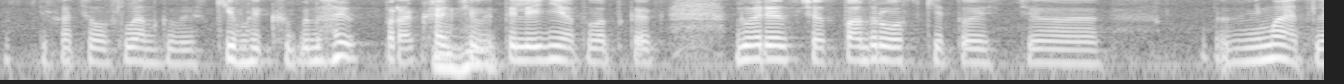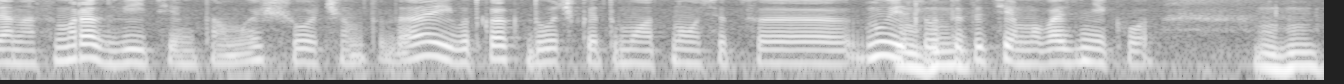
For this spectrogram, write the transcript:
господи, хотела сленговые скиллы как бы, да, прокачивает или нет, вот как говорят сейчас подростки, то есть э, занимается ли она саморазвитием, там, еще чем-то, да, и вот как дочь к этому относится, ну, если вот эта тема возникла. Мгм.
